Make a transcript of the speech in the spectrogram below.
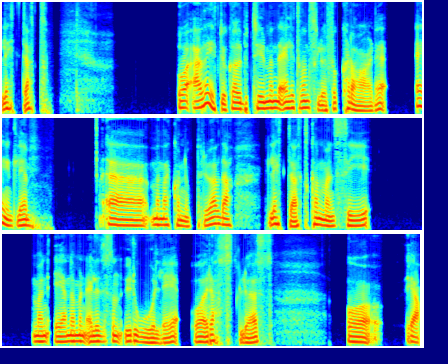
Lettjatt. Og jeg vet jo hva det betyr, men det er litt vanskelig å forklare det, egentlig. Eh, men jeg kan jo prøve, da. Lettjatt kan man si man er når man er litt sånn urolig og rastløs og ja,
